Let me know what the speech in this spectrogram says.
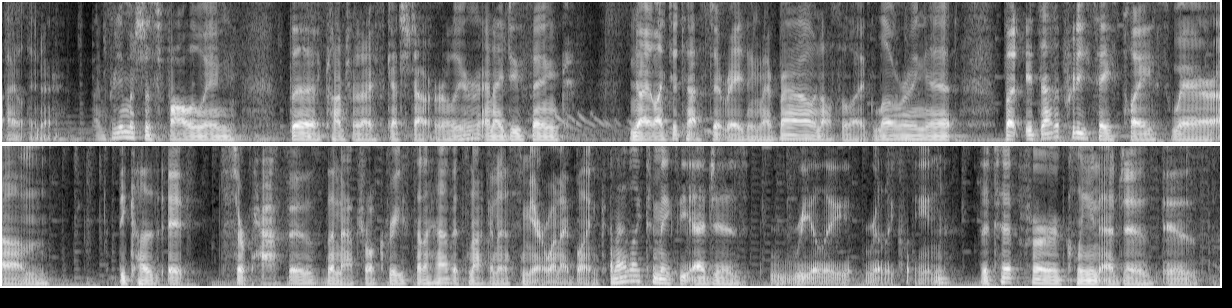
eyeliner. I'm pretty much just following the contour that I sketched out earlier, and I do think, you know, I like to test it raising my brow and also like lowering it, but it's at a pretty safe place where, um, because it surpasses the natural crease that I have, it's not gonna smear when I blink. And I like to make the edges really, really clean. The tip for clean edges is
